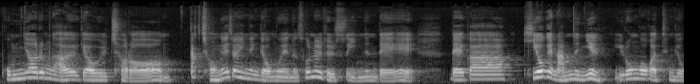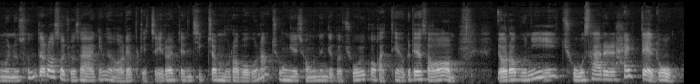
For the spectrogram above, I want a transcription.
봄, 여름, 가을, 겨울처럼 딱 정해져 있는 경우에는 손을 들 수 있는데 내가 기억에 남는 일 이런 거 같은 경우는 손들어서 조사하기는 어렵겠죠. 이럴 때는 직접 물어보거나 종이에 적는 게 더 좋을 것 같아요. 그래서 여러분이 조사를 할 때도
